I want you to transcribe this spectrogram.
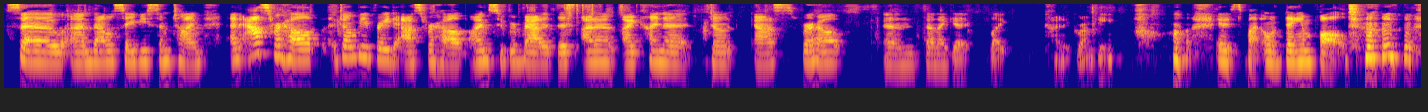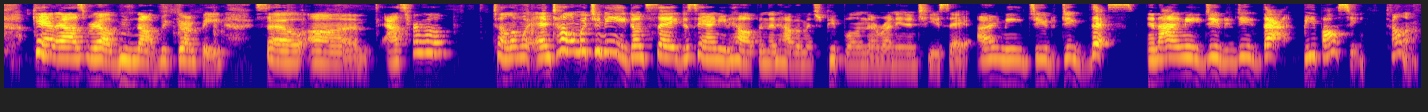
So um, that'll save you some time. And ask for help. Don't be afraid to ask for help. I'm super bad at this. I don't. I kind of don't ask for help, and then I get like kind of grumpy. and it's my own damn fault. Can't ask for help not be grumpy. So um, ask for help. Tell them what, and tell them what you need. Don't say just say I need help and then have a bunch of people in there running into you. Say I need you to do this and I need you to do that. Be bossy. Tell them.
